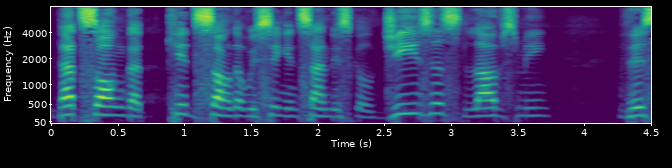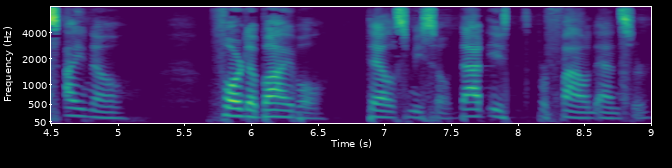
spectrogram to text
that song, that kid's song that we sing in Sunday school, Jesus loves me, this I know, for the Bible tells me so. That is profound answer.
